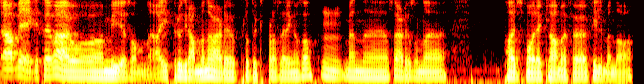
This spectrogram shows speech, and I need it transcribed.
Ja, VGTV er jo mye sånn ja, I programmene er det jo produktplassering og sånn. Mm. Men uh, så er det jo sånne par små reklamer før filmen og,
